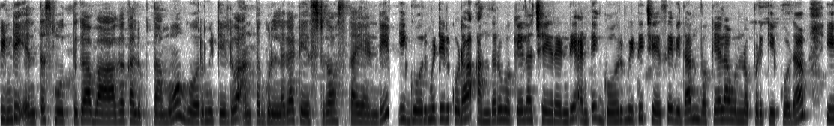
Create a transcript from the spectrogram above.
పిండి ఎంత స్మూత్గా బాగా కలుపుతామో గోరుమిటీలు అంత గుల్లగా టేస్ట్గా వస్తాయండి. ఈ గోరుమిటీలు కూడా అందరూ ఒకేలా చేయరండి. అంటే గోరుమిటి చేసే విధానం ఒకేలా ఉన్నప్పటికీ కూడా ఈ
